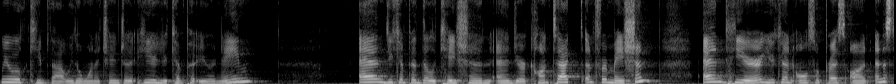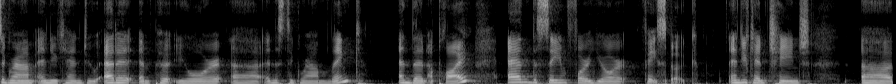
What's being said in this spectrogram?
We will keep that. We don't want to change it. Here you can put your name and you can put the location and your contact information. And here you can also press on Instagram and you can do edit and put your uh, Instagram link and then apply. And the same for your Facebook. And you can change uh,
